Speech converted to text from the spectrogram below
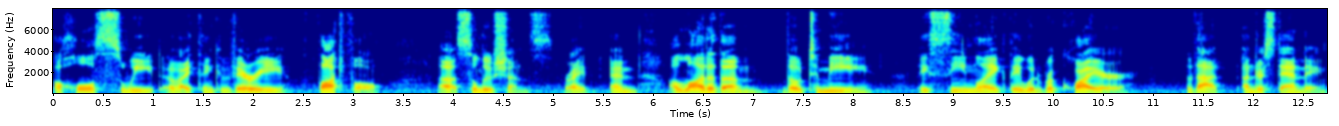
a whole suite of, I think, very thoughtful uh, solutions, right? And a lot of them, though, to me, they seem like they would require that understanding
